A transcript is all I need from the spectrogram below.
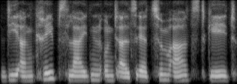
die an Krebs leiden und als er zum Arzt geht,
